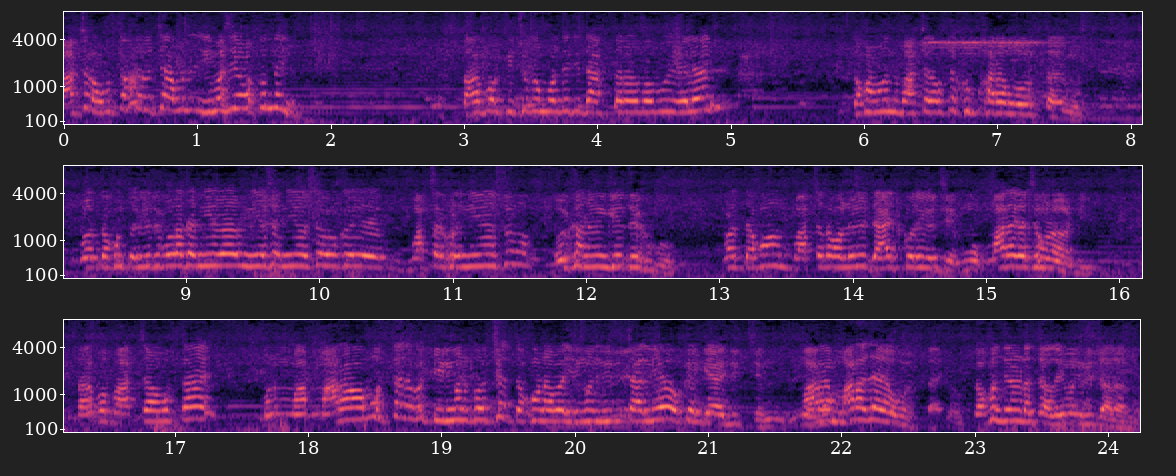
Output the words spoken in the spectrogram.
বাচ্চার অবস্থা খারাপ হচ্ছে, আমাদের ইমার্জেন্সি অবস্থা নেই। তারপর কিছুক্ষণ পর দেখি ডাক্তারবাবু এলেন তখন আমাদের বাচ্চার অবস্থা খুব খারাপ অবস্থা বলে তখন তো যদি বলা নিয়ে নিয়ে এসো নিয়ে এসো, ওকে বাচ্চার ঘরে নিয়ে এসো, ওইখানে আমি গিয়ে দেখব। মানে তখন বাচ্চাটা অলরেডি ডায়েট করে গেছে মারা গেছে মোটামুটি। তারপর বাচ্চা অবস্থায় মানে মারা অবস্থায় যখন ট্রিটমেন্ট করছে, তখন আবার ইমার্জেন্সি চালিয়ে ওকে গ্যাস দিচ্ছে। মারা মারা যায় অবস্থায়। তখন যেন চালে ইমার্জেন্সি চালানো।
